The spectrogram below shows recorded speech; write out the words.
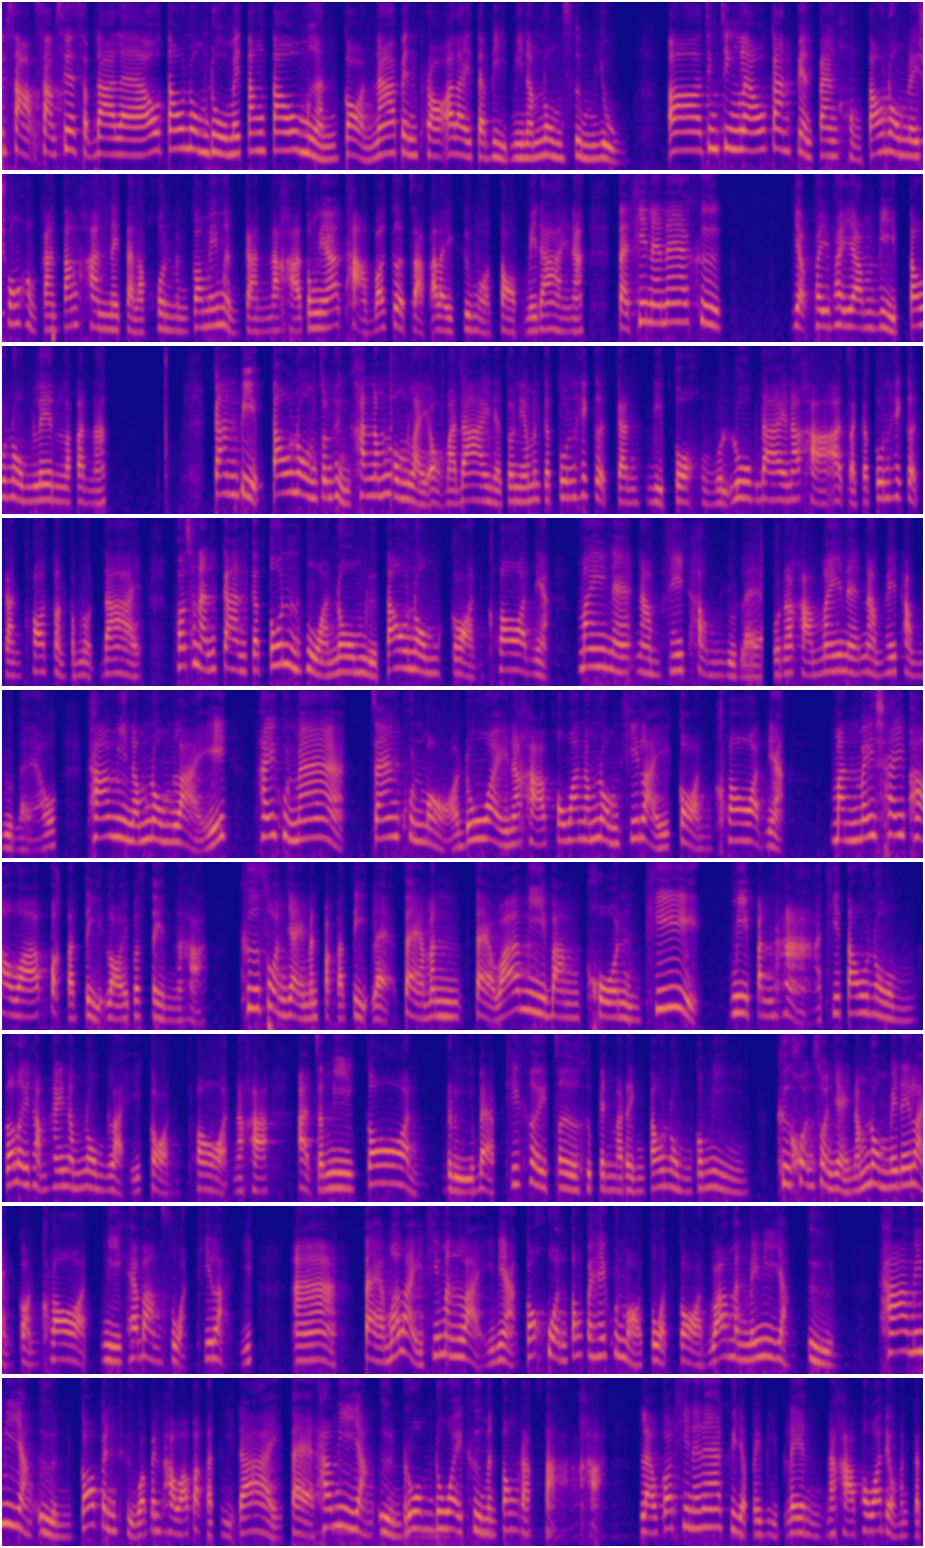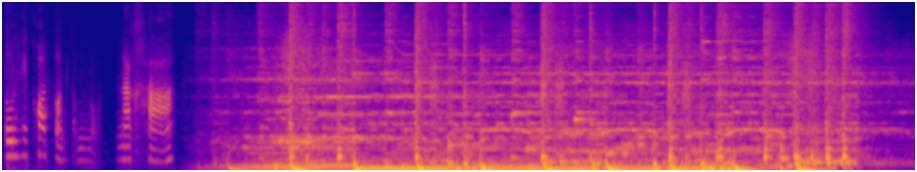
13 31สัปดาห์แล้ว เต้านมดูไม่ตั้งเต้าเหมือนก่อนหน้าเป็นเพราะอะไรแต่บีบมีน้ำนมซึมอยู่อ่าจริงๆ แล้วการเปลี่ยนแปลงของเต้านมในช่วงของการตั้งครรภ์ในแต่ละคนมันก็ไม่เหมือนกันนะคะ ตรงนี้ถามว่าเกิดจากอะไรคือหมอตอบไม่ได้นะ แต่ที่แน่ ๆ คือ อย่าพยพยายามบีบเต้านมเล่นแล้วกันนะ การบีบเต้านมจนถึงขั้นน้ำนมไหลออกมาได้เนี่ยตัวนี้มันกระตุ้นให้เกิดการบีบตัวของมดลูกได้นะคะ อาจจะกระตุ้นให้เกิดการคลอดก่อนกำหนดได้ เพราะฉะนั้นการกระตุ้นหัวนมหรือเต้านมก่อนคลอดเนี่ยไม่แนะนำให้ทำอยู่แล้วนะคะ ไม่แนะนำให้ทำอยู่แล้ว ถ้ามีน้ำนมไหลให้คุณแม่แจ้งคุณหมอด้วยนะคะ เพราะว่าน้ำนมที่ไหลก่อนคลอดเนี่ยมันไม่ใช่ภาวะปกติร้อยเปอร์เซ็นต์นะคะ คือส่วนใหญ่มันปกติแหละ แต่มันแต่ว่ามีบางคนที่มีปัญหาที่เต้านม ก็เลยทำให้น้ำนมไหลก่อนคลอดนะคะ อาจจะมีก้อนหรือแบบที่เคยเจอคือเป็นมะเร็งเต้านมก็มี คือคนส่วนใหญ่น้ำนมไม่ได้ไหลก่อนคลอด มีแค่บางส่วนที่ไหลอ่าแต่เมื่อไหร่ที่มันไหลเนี่ยก็ควรต้องไปให้คุณหมอตรวจก่อนว่ามันไม่มีอย่างอื่น ถ้าไม่มีอย่างอื่นก็เป็นถือว่าเป็นภาวะปกติได้ แต่ถ้ามีอย่างอื่นร่วมด้วยคือมันต้องรักษาค่ะ แล้วก็ที่แน่ ๆ คืออย่าไปบีบเล่นนะคะ เพราะว่าเดี๋ยวมันกระตุ้นให้คลอดก่อนกำหนดนะคะ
